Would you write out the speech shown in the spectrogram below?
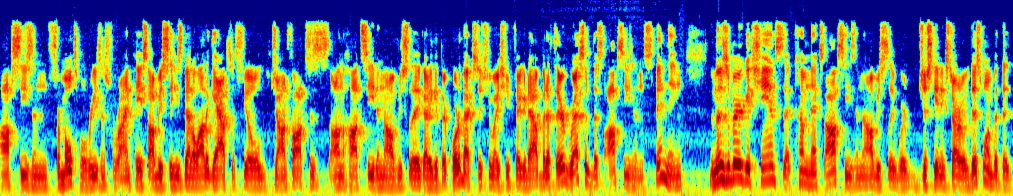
offseason for multiple reasons for Ryan Pace. Obviously, he's got a lot of gaps to fill. John Fox is on the hot seat, and obviously they've got to get their quarterback situation figured out. But if they're aggressive this offseason spending, then there's a very good chance that come next offseason, and obviously we're just getting started with this one, but the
